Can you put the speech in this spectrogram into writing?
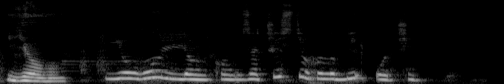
Його. його льонком за чисті голубі очі.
